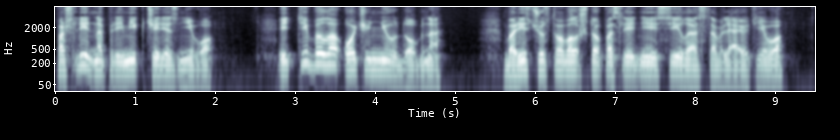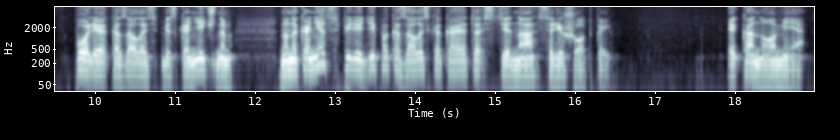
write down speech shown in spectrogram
пошли напрямик через него. Идти было очень неудобно. Борис чувствовал, что последние силы оставляют его. Поле казалось бесконечным, но, наконец, впереди показалась какая-то стена с решеткой. «Экономия», —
